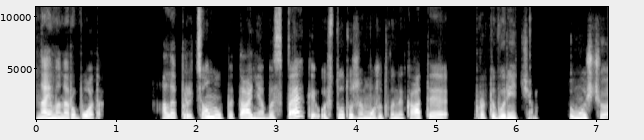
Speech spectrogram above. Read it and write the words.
наймана робота. Але при цьому питання безпеки ось тут уже можуть виникати противоріччя, тому що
